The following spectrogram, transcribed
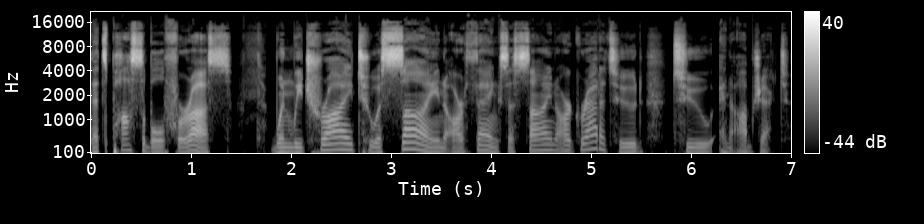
that's possible for us when we try to assign our thanks, assign our gratitude to an object,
